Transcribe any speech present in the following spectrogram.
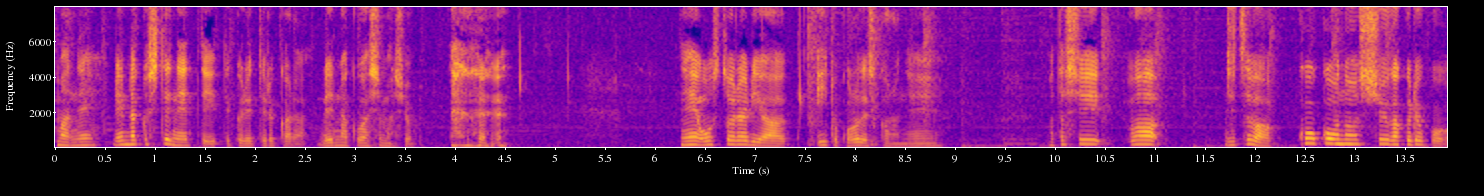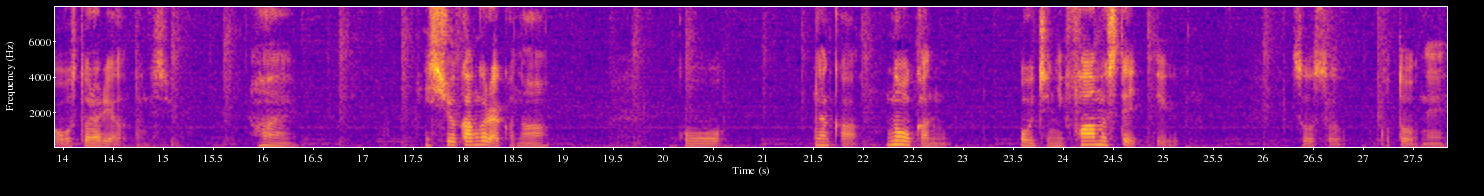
まあね連絡してねって言ってくれてるから連絡はしましょう。ねオーストラリアいいところですからね。私は実は高校の修学旅行がオーストラリアだったんですよ。はい。1週間ぐらいかな。こうなんか農家のお家にファームステイっていうそうそうことをね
